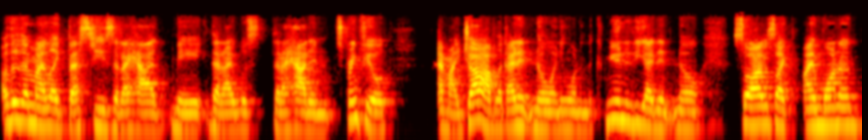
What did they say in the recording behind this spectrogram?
other than my like besties that I had made that I was that I had in Springfield at my job. Like I didn't know anyone in the community. I didn't know. So I was like, I want to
